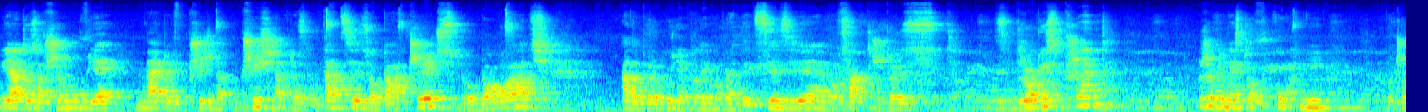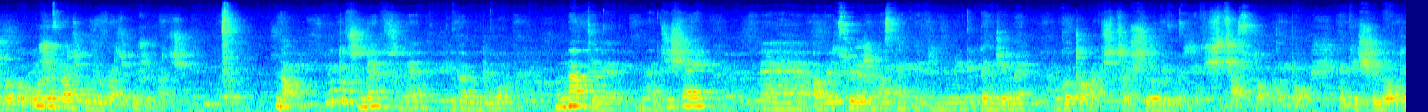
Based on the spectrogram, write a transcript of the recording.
Ja to zawsze mówię, najpierw przyjść na, przyjść na prezentację, zobaczyć, spróbować, a dopiero później podejmować decyzję, bo fakt, że to jest drogi sprzęt, żeby nie stał w kuchni, bo trzeba go używać, używać, używać. No, no to w sumie, w sumie chyba by było na tyle na dzisiaj. E, obiecuję, że następny filmik będziemy gotować coś, zrobimy jakieś ciasto jakieś lody,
